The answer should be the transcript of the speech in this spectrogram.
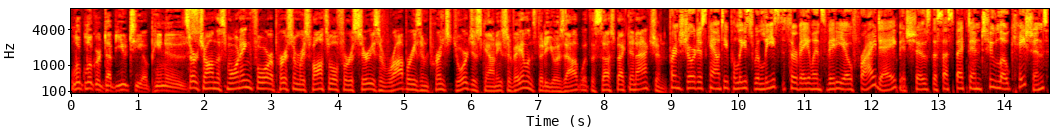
Luke Lukert, WTOP News. Search on this morning for a person responsible for a series of robberies in Prince George's County. Surveillance video is out with the suspect in action. Prince George's County police released surveillance video Friday. It shows the suspect in two locations.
